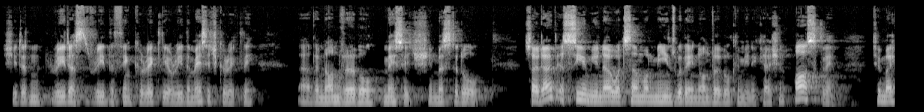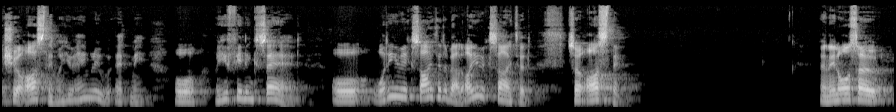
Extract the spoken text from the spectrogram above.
she didn't read us read the thing correctly or read the message correctly, uh, the non-verbal message. She missed it all. So don't assume you know what someone means with their non-verbal communication. Ask them to make sure. Ask them, are you angry at me? Or are you feeling sad? Or what are you excited about? Are you excited? So ask them. And then also,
